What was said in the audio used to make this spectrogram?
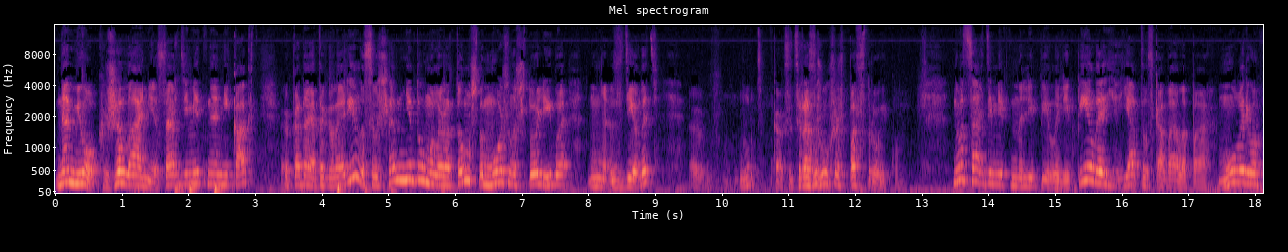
намек, желание. Сара Демидовна никак, когда это говорила, совершенно не думала о том, что можно что-либо сделать Э, ну, вот, как сказать, разрушишь постройку. Ну, царь Демидовна лепила, лепила, я тосковала по морю.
